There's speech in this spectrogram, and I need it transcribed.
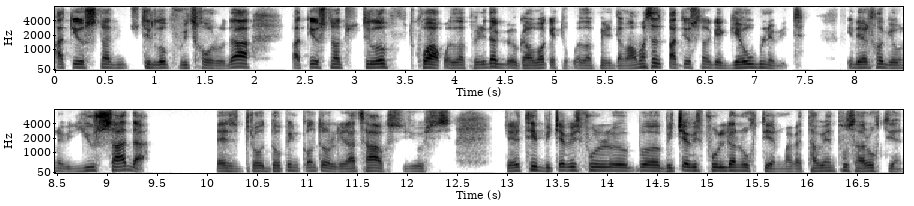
პატიოსნად ვცდილობ ვიცხოვრო და პატიოსნად ვცდილობ თქვა ყველაფერი და გავაკეთო ყველაფერი და ამასაც პატიოსნად გეუბნებით. კიდე ერთხელ გეუბნებით. USADA ეს დოპინგ კონტროლი რაც აქვს UFC-ს. ერთი ბიჭების ფულ ბიჭების ფულიდან უხდიან, მაგრამ თავიანთ ფულს არ უხდიან.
